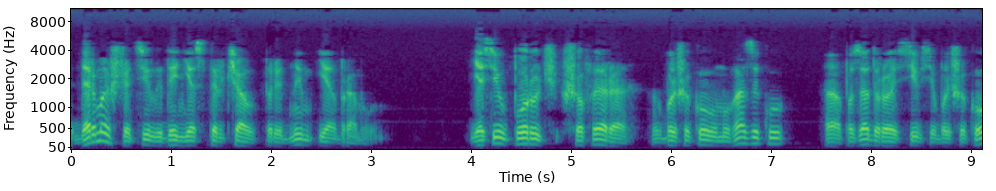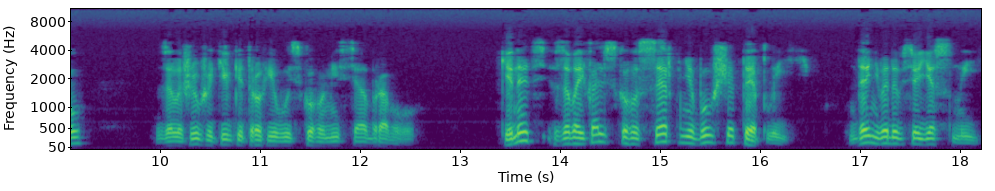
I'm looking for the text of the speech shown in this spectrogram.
Дарма що цілий день я стирчав перед ним і Абрамовим. Я сів поруч шофера в большаковому газику, а позаду розсівся большаков залишивши тільки трохи вузького місця Абрамову. Кінець Завайкальського серпня був ще теплий, день видався ясний,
